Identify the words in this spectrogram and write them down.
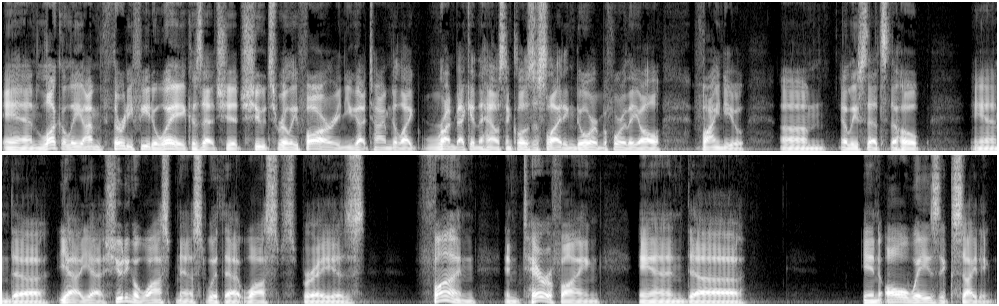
And luckily, I'm 30 feet away because that shit shoots really far, and you got time to like run back in the house and close the sliding door before they all find you. Um, at least that's the hope. And uh, yeah, yeah, shooting a wasp nest with that wasp spray is fun and terrifying, and uh, in all ways exciting.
